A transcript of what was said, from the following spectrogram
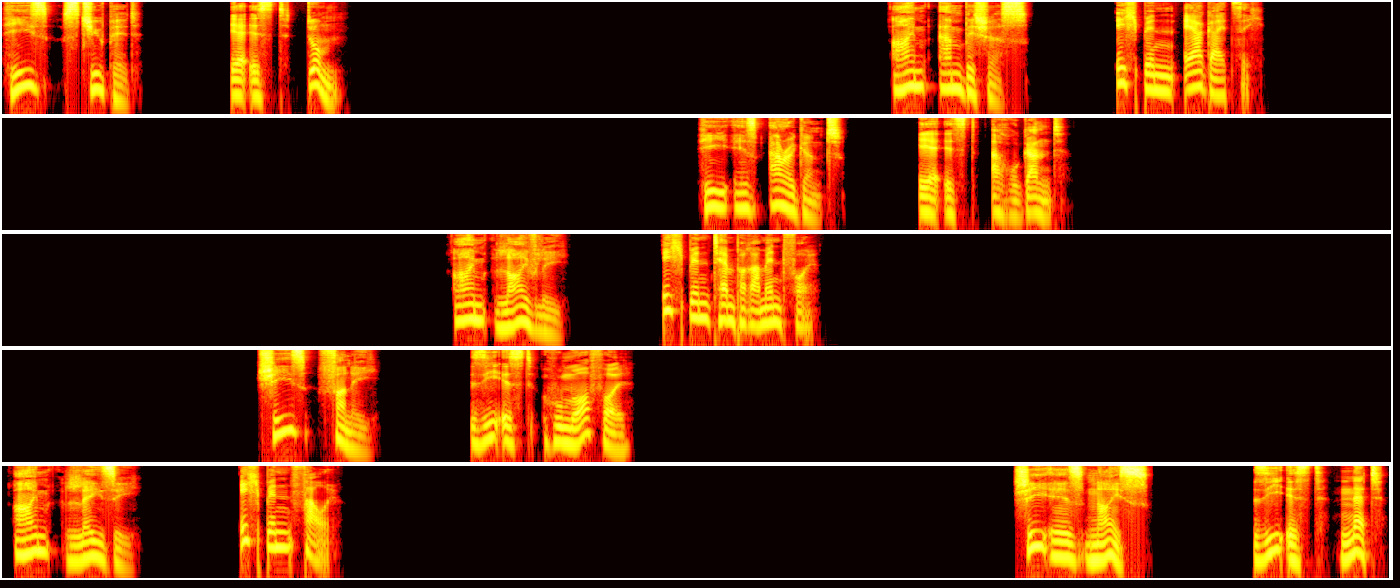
He's stupid. Er ist dumm. I'm ambitious. Ich bin ehrgeizig. He is arrogant. Er ist arrogant. I'm lively. Ich bin temperamentvoll. She's funny. Sie ist humorvoll. I'm lazy. Ich bin faul. She is nice. Sie ist nett.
